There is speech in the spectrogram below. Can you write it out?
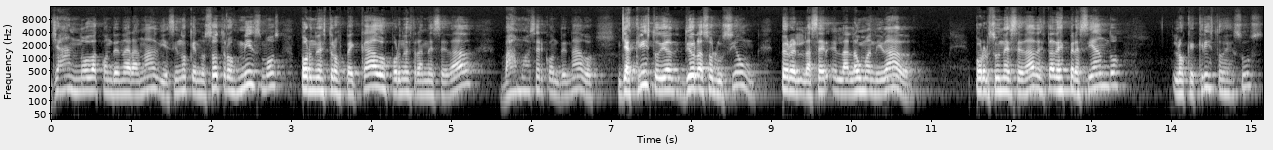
ya no va a condenar a nadie, sino que nosotros mismos, por nuestros pecados, por nuestra necedad, vamos a ser condenados. Ya Cristo dio, la solución, pero la, humanidad, por su necedad, está despreciando lo que Cristo Jesús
